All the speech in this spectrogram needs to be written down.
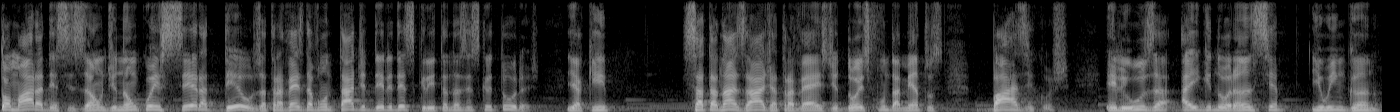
tomar a decisão de não conhecer a Deus através da vontade dele descrita nas Escrituras. E aqui, Satanás age através de dois fundamentos básicos. Ele usa a ignorância e o engano.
